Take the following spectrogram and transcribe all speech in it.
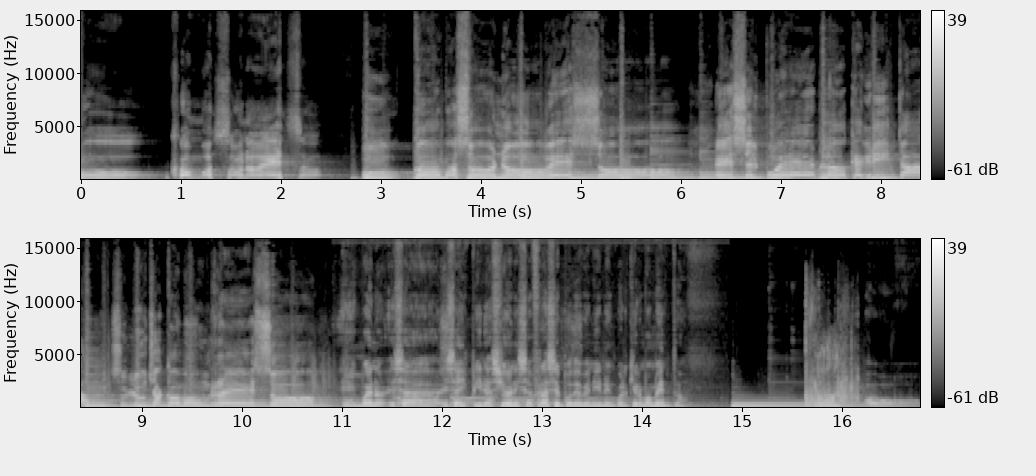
Uh, ¿cómo sonó eso? Uh, ¿cómo sonó eso? Es el pueblo que grita su lucha como un rezo. Eh, bueno, esa, esa inspiración, esa frase puede venir en cualquier momento. Oh,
